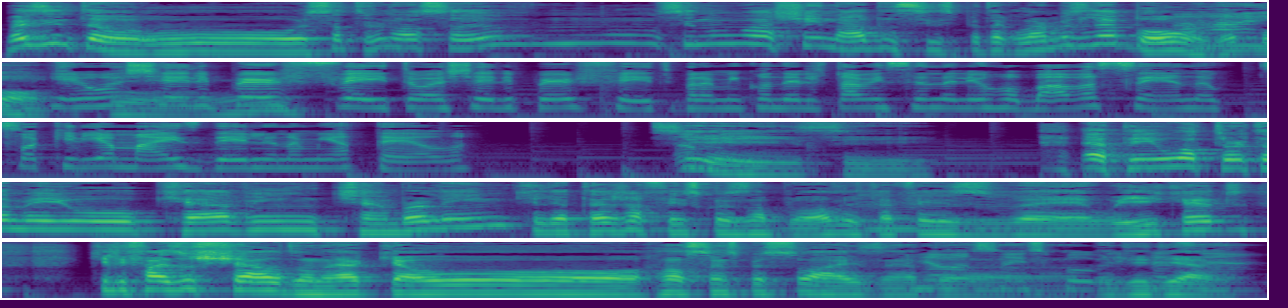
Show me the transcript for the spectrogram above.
Mas então, o Saturno, nossa, eu assim, não achei nada assim, espetacular, mas ele é bom, Ai, ele é bom. Tipo... Eu achei ele perfeito, eu achei ele perfeito. para mim, quando ele tava em cena, ele roubava a cena. Eu só queria mais dele na minha tela. Sim, Amei. sim. É, tem o ator também, o Kevin Chamberlain, que ele até já fez coisas na Broadway, ele até fez uhum. é, Wicked, que ele faz o Sheldon, né? Que é o Relações Pessoais, né? Relações da, Públicas, da né?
